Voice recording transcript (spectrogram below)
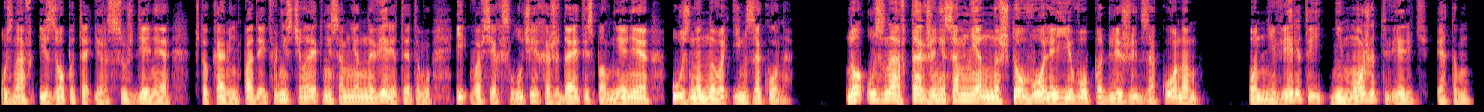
Узнав из опыта и рассуждения, что камень падает вниз, человек, несомненно, верит этому и во всех случаях ожидает исполнения узнанного им закона. Но узнав также, несомненно, что воля его подлежит законам, он не верит и не может верить этому.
